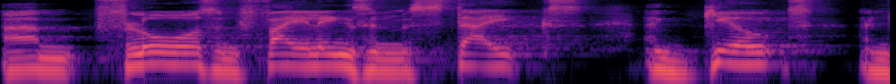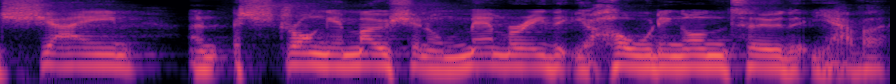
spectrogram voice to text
um, flaws and failings and mistakes and guilt and shame and a strong emotional memory that you're holding on to, that you have a,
